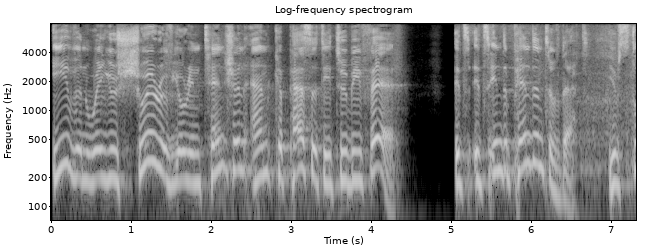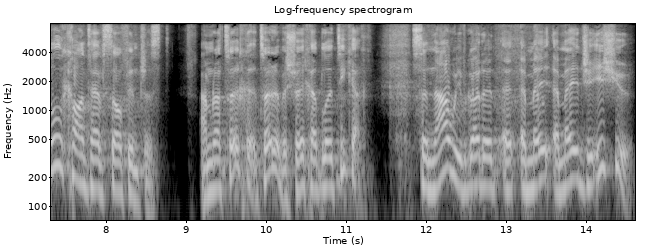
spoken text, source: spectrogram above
even when you're sure of your intention and capacity to be fair. It's, it's independent of that. You still can't have self-interest. So now we've got a, a, a major issue.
